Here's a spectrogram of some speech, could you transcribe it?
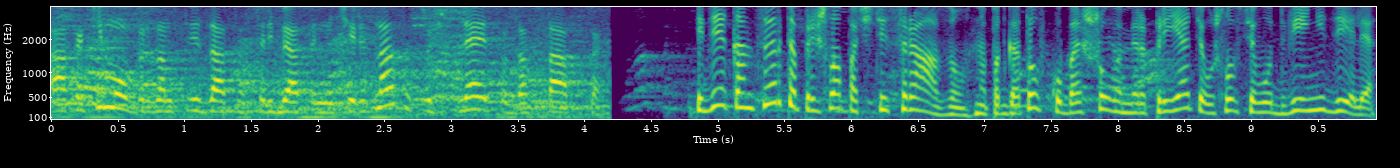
а каким образом связаться с ребятами? Через нас осуществляется доставка. Идея концерта пришла почти сразу. На подготовку большого мероприятия ушло всего две недели.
